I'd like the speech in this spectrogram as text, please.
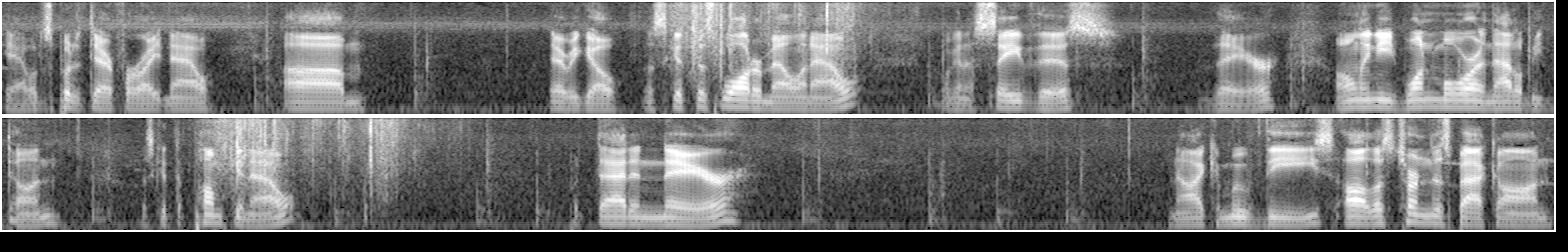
Yeah, we'll just put it there for right now. Um, there we go. Let's get this watermelon out. We're going to save this there. I only need one more, and that'll be done. Let's get the pumpkin out. Put that in there. Now I can move these. Oh, let's turn this back on.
